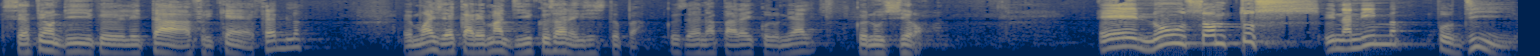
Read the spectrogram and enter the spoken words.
Certains ont dit que l'État africain est faible. Et moi, j'ai carrément dit que ça n'existe pas, que c'est un appareil colonial que nous gérons. Et nous sommes tous unanimes pour dire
